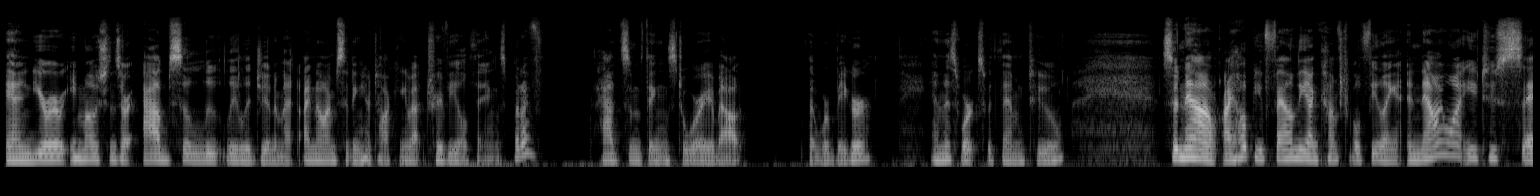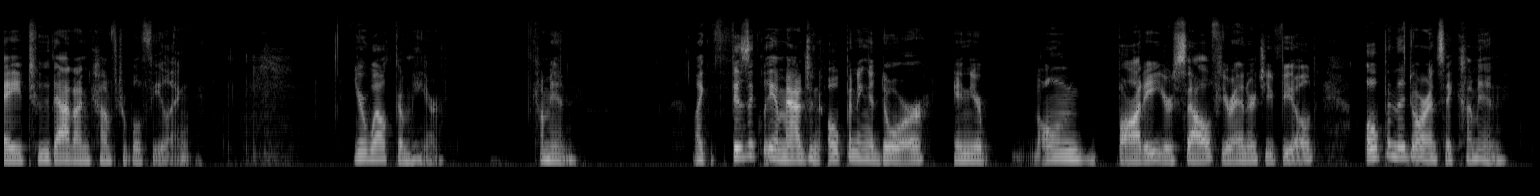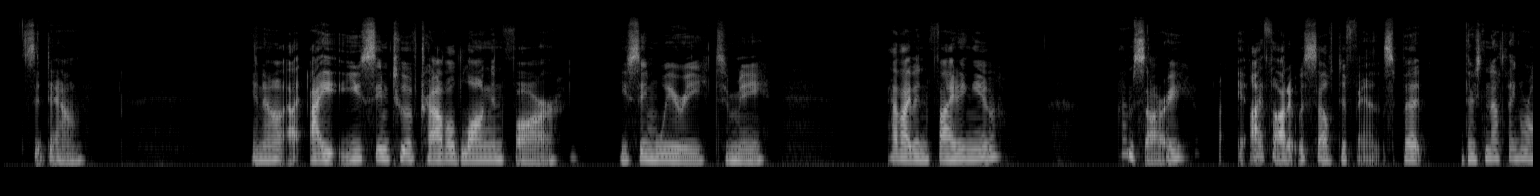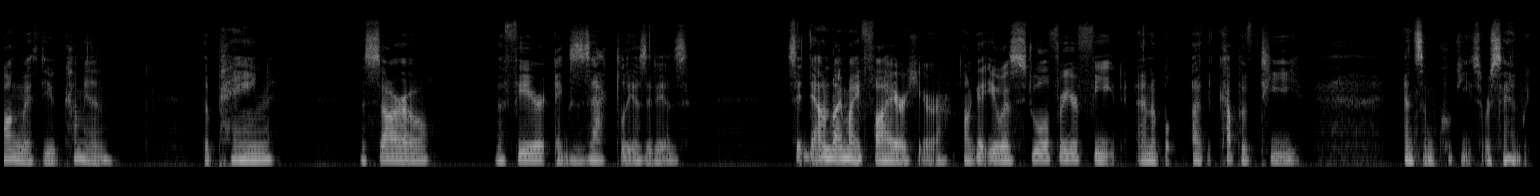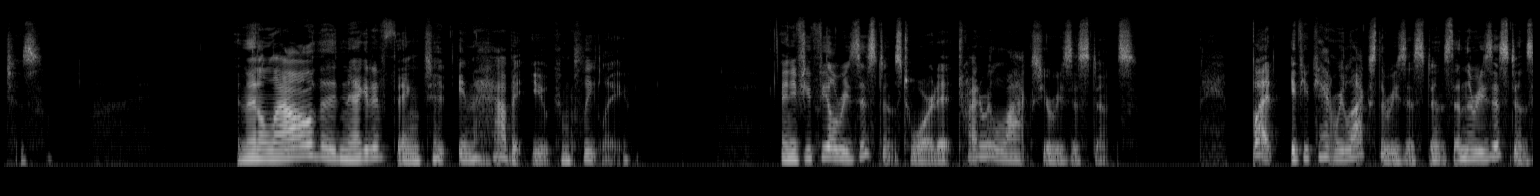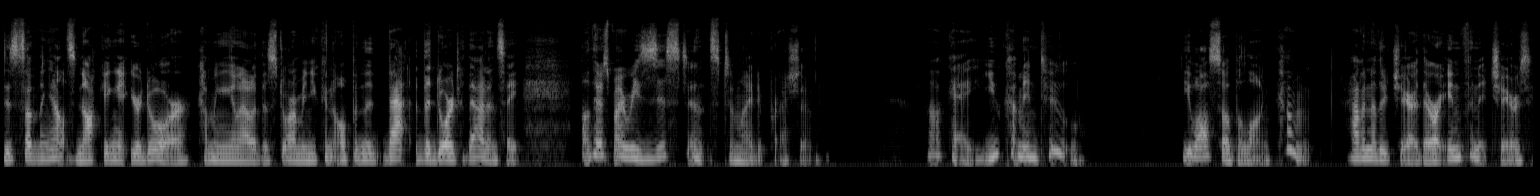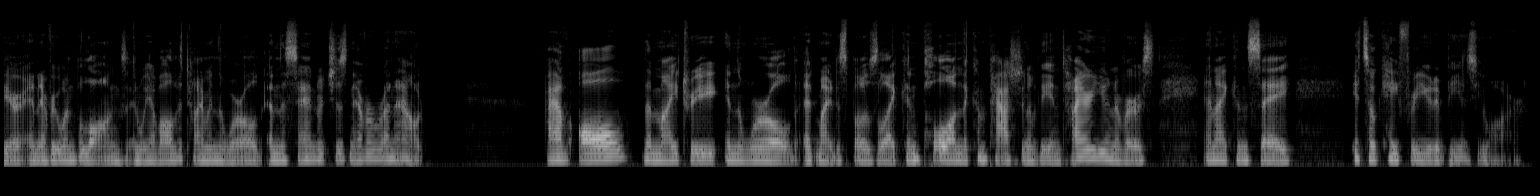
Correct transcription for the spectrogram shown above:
and your emotions are absolutely legitimate. I know I'm sitting here talking about trivial things, but I've had some things to worry about that were bigger, and this works with them too. So now I hope you found the uncomfortable feeling. And now I want you to say to that uncomfortable feeling, You're welcome here. Come in. Like physically imagine opening a door in your own body, yourself, your energy field. Open the door and say, Come in, sit down. You know, I, I you seem to have traveled long and far. You seem weary to me. Have I been fighting you? I'm sorry. I thought it was self defense, but there's nothing wrong with you. Come in. The pain, the sorrow, the fear exactly as it is. Sit down by my fire here. I'll get you a stool for your feet and a, a cup of tea and some cookies or sandwiches. And then allow the negative thing to inhabit you completely. And if you feel resistance toward it, try to relax your resistance. But if you can't relax the resistance, then the resistance is something else knocking at your door, coming in out of the storm, and you can open the that the door to that and say, "Oh, there's my resistance to my depression." Okay, you come in too. You also belong. Come, have another chair. There are infinite chairs here, and everyone belongs, and we have all the time in the world, and the sandwiches never run out. I have all the Maitri in the world at my disposal. I can pull on the compassion of the entire universe and I can say, it's okay for you to be as you are.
